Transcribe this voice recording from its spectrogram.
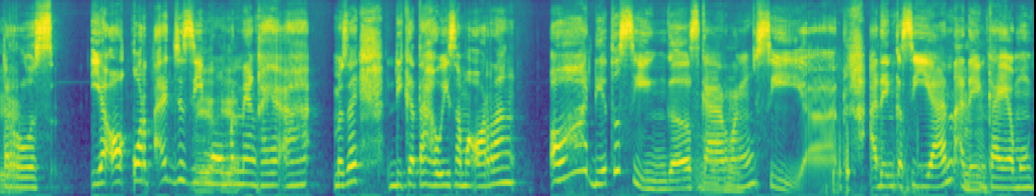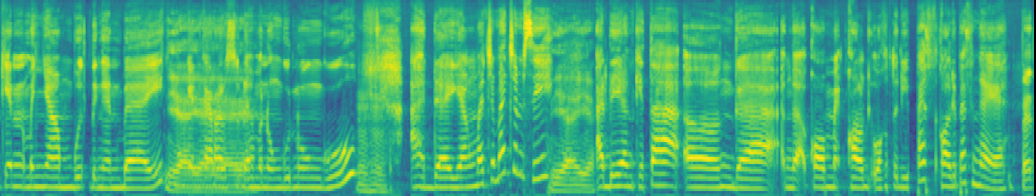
iya. Terus ya awkward aja sih Iya, momen iya. yang kayak ah, maksudnya diketahui sama orang Oh dia tuh single sekarang Mhm. sian. Ada yang kesian, ada yang kayak mungkin menyambut dengan baik, Iya, mungkin iya, karena iya, sudah iya. menunggu-nunggu. Ada yang macam-macam sih. Iya, iya. Ada yang kita eh, nggak nggak komen kalau waktu di pet, kalau di pet nggak ya? Pet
